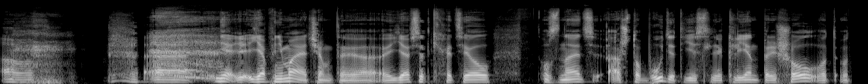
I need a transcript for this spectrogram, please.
А, А, Не, я понимаю, о чем ты. Я все-таки хотел узнать, а что будет, если клиент пришел, вот, вот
